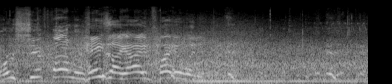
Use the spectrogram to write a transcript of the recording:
worse shit follows. He's like, I ain't playing with it.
